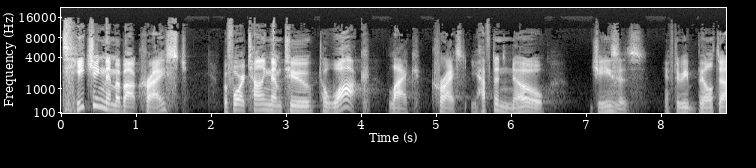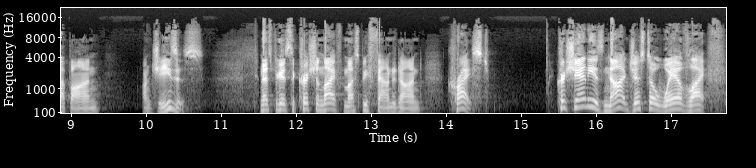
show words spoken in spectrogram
teaching them about Christ before telling them to, to walk like Christ. You have to know Jesus. You have to be built up on, on Jesus. And that's because the Christian life must be founded on Christ. Christianity is not just a way of life,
